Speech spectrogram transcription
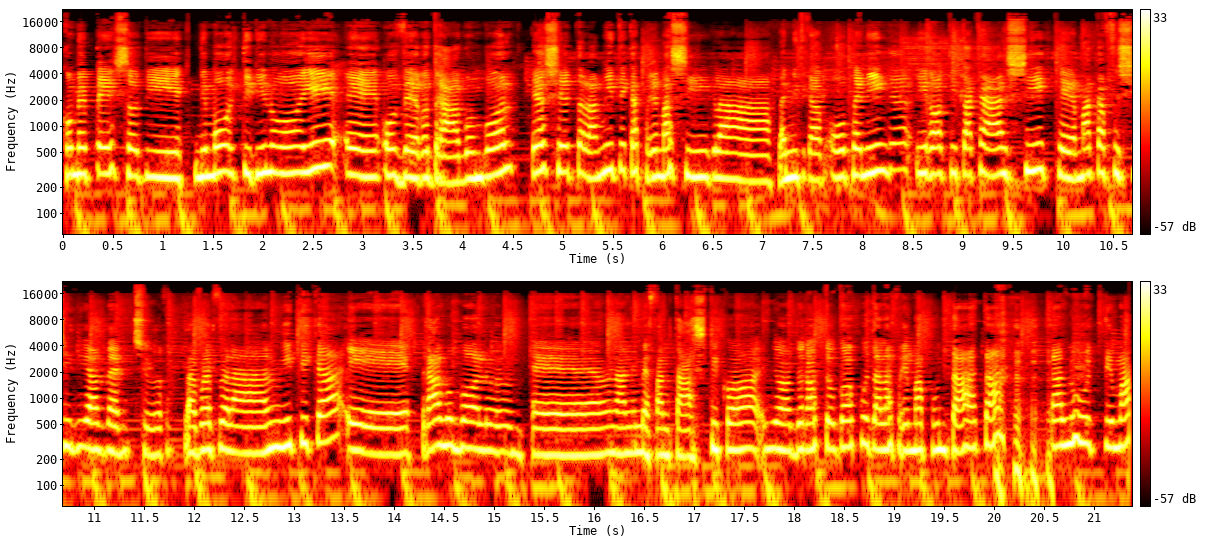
come penso di, di molti di noi, eh, ovvero Dragon Ball. E ho scelto la mitica prima sigla, la mitica opening, Hiroki Takahashi, che è Maka Fushigi Adventure. La proprio la mitica e Dragon Ball è un anime fantastico. Io ho adorato Goku dalla prima puntata all'ultima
